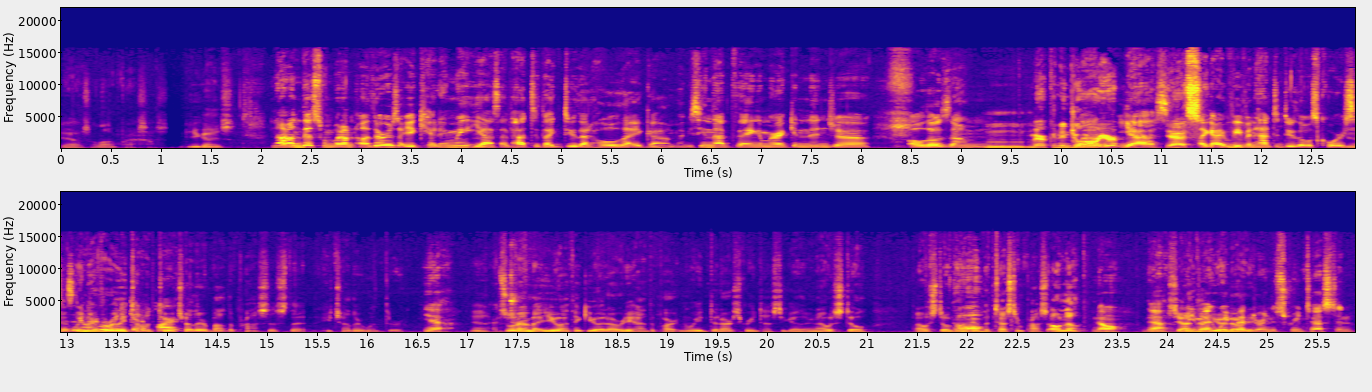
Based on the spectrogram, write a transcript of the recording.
Yeah, it was a long process. You guys? Not on this one, but on others. Are you kidding me? Yes, I've had to like do that whole like. Um, have you seen that thing, American Ninja? All those um. American Ninja well, Warrior? Yes. Yes? Like I've even had to do those courses in we order never for really to talked to each other about the process that each other went through. yeah. Yeah, That's because when I met you, I think you had already had the part, and we did our screen test together, and I was still, I was still going No. through the testing process. Oh no, No, yeah. Yeah, see, we thought met. you We had met already- during the screen test, and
